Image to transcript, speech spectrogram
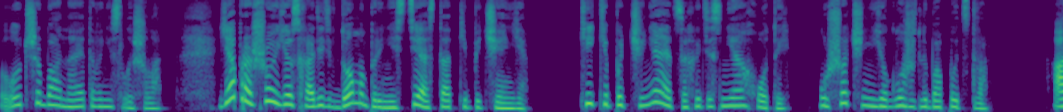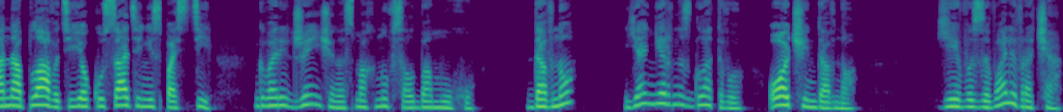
Лучше бы она этого не слышала. Я прошу ее сходить в дом и принести остатки печенья. Кики подчиняется, хоть и с неохотой. Уж очень ее гложет любопытство. «Она плавать, ее кусать и не спасти», — говорит женщина, смахнув с лба муху. «Давно?» Я нервно сглатываю. «Очень давно». Ей вызывали врача?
